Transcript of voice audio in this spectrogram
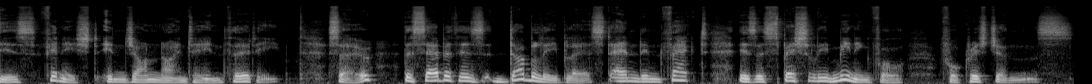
is finished in John 19:30. So, the Sabbath is doubly blessed and in fact is especially meaningful for Christians.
